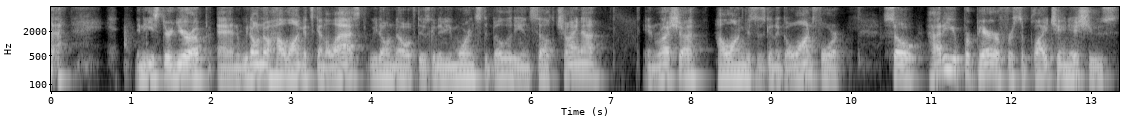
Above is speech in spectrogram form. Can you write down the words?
in Eastern Europe, and we don't know how long it's going to last. We don't know if there's going to be more instability in South China in Russia, how long this is going to go on for. So, how do you prepare for supply chain issues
